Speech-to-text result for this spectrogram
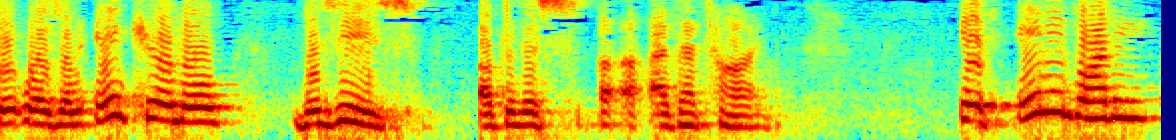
It was an incurable disease up to this uh, uh at that time. If anybody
